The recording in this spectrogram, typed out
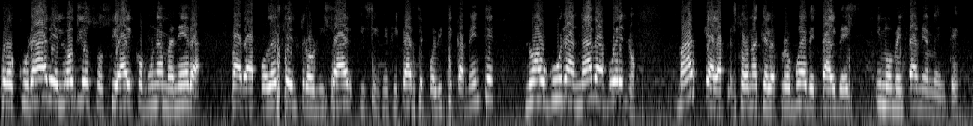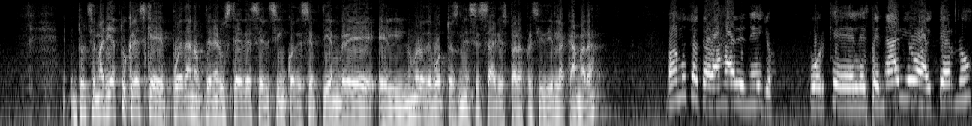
procurar el odio social como una manera para poderse entronizar y significarse políticamente, no augura nada bueno, más que a la persona que lo promueve tal vez y momentáneamente. Dulce María, ¿tú crees que puedan obtener ustedes el 5 de septiembre el número de votos necesarios para presidir la Cámara? Vamos a trabajar en ello, porque el escenario alterno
